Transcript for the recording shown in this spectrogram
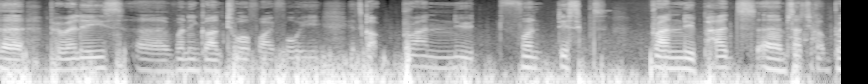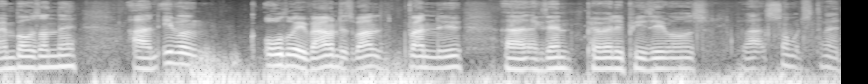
uh, Pirelli's uh, running on 20540 it's got brand new front discs brand new pads um, it's actually got Brembos on there. And even all the way around as well brand new uh, again Pirelli P0s that's so much thread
